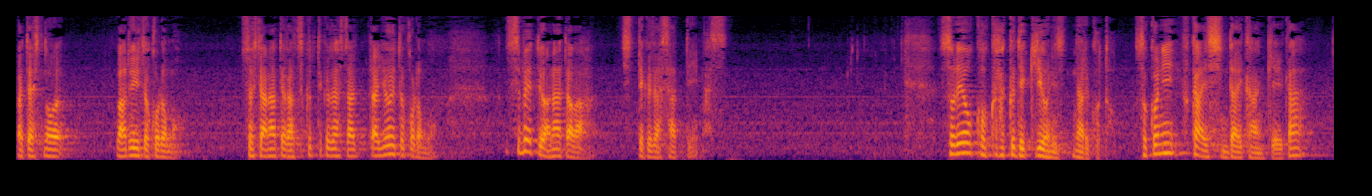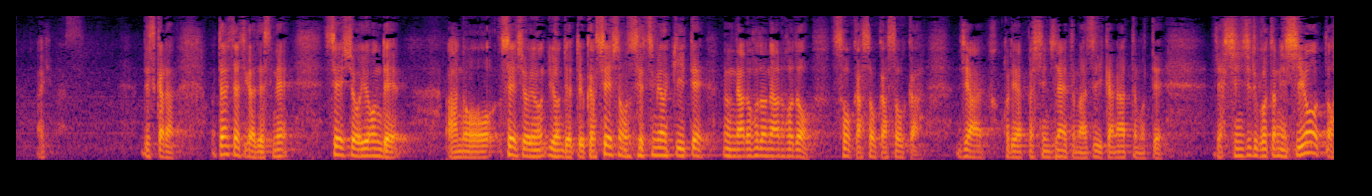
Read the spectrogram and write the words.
私の悪いところもそしてあなたが作ってくださった良いところも全てをあなたは知ってくださっています。それを告白できるようになること。そこに深い信頼関係があります。ですから私たちがですね聖書を読んであの聖書を読んでというか聖書の説明を聞いて、うん、なるほどなるほど。そうかそうかそうか。じゃあこれやっぱ信じないとまずいかなと思ってじゃあ信じることにしようと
